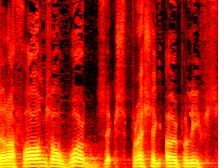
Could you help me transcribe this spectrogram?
There are forms of words expressing our beliefs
